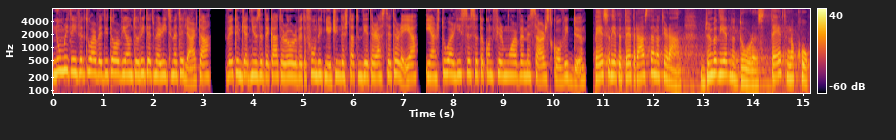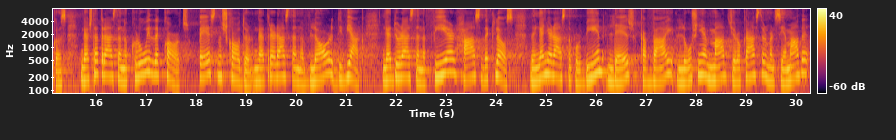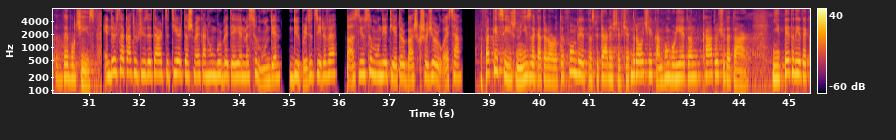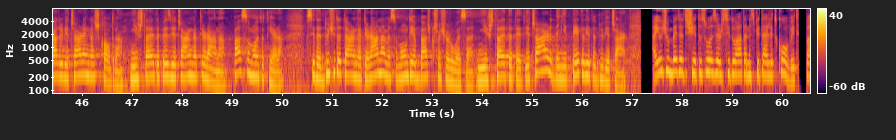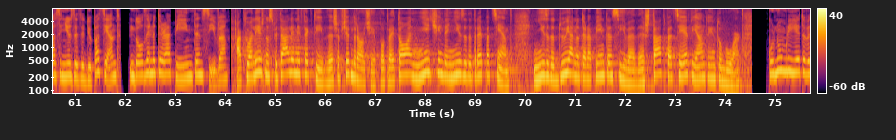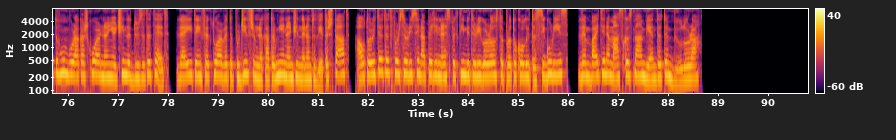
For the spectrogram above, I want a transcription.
Numri i të infektuarve ditor vijon të rritet me ritme të larta. Vetëm gjatë 24 orëve të fundit 117 raste të reja i janë shtuar listës së të konfirmuarve me SARS-CoV-2. Pesëdhjetë e tetë raste në Tiranë, dymbëdhjetë në Durrës, tetë në Kukës, nga shtatë raste në Krujë dhe Korçë. pesë në Shkodër, nga tre raste në Vlorë, Divjakë, nga dy raste në Fier, Has dhe Klos, dhe nga një rast në Kurbin, Lezhë, Kavajë, Lushnje, Mat, Gjirokastër, Malësi e Madhe dhe Bulqizë. E ndërsa katër qytetarë të tjerë tashmë e kanë humbur betejën me sëmundjen, dy prej të cilëve pa asnjë sëmundje tjetër bashkëshoqëruese. Fatkeqësisht, në njëzet e katër orët e fundit, në spitalin Shefqet Ndroqi kanë humbur jetën katër qytetarë, një tetëdhjetë e katër vjeçare nga Shkodra, një shtatëdhjetë e pesë vjeçar nga Tirana, pa sëmundje të tjera, si dhe dy qytetarë nga Tirana me sëmundje bashkëshoqëruese, një shtatëdhjetë e tetë vjeçar dhe një tetëdhjetë e dy vjeçar. Ajo që mbetet shqetësuese është situata në spitalet Covid, pasi njëzet e dy pacientë ndodhen në terapi intensive. Aktualisht në spitalin Infektiv dhe Shefqet Ndroqi po trajtohen njëqind e njëzet e tre pacientë, njëzet e dy janë në terapi intensive dhe shtatë pacientë janë të intubuar. Kur numri i jetëve të humbura ka shkuar në njëqind e dyzet e tetë dhe ai i të infektuarve të përgjithshëm në katër mijë e nëntëqind e nëntëdhjetë e shtatë, autoritetet përsërisin apelin e respektimit rigoroz të protokollit të sigurisë dhe mbajtjen e maskës në ambientet e mbyllura.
